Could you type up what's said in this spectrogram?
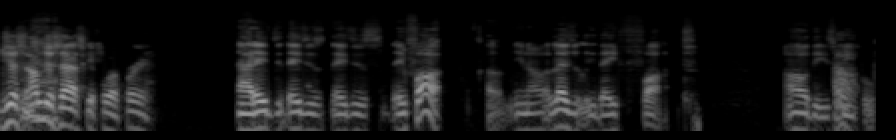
Just I'm Nah, just asking for a friend. nah, they ju- they just they just they fought. Uh, you know, allegedly they fought all these Oh, people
